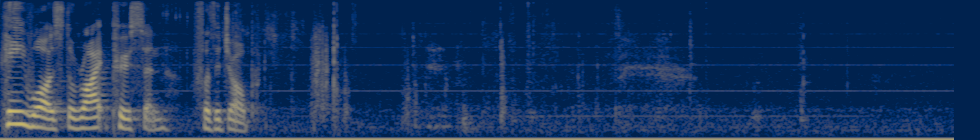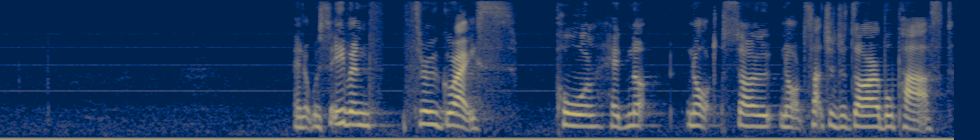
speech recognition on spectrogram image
He was the right person for the job. And it was even through grace, Paul had not, not, so, not such a desirable past.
